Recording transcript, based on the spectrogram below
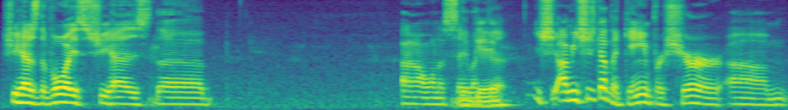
she has the voice, she has the. I don't want to say The like game. the. She, I mean, she's got the game for sure, um,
